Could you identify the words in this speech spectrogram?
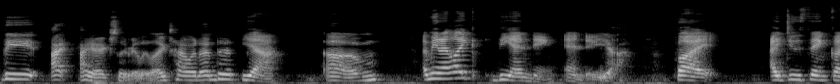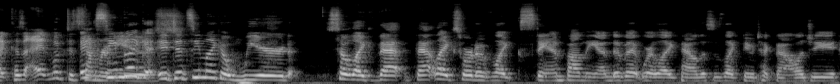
The I, I actually really liked how it ended. Yeah. Um I mean, I like the ending, ending. yeah. But I do think like because I looked at some It seemed like reviews. it did seem like a weird so like that that like sort of like stamp on the end of it where like now this is like new technology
